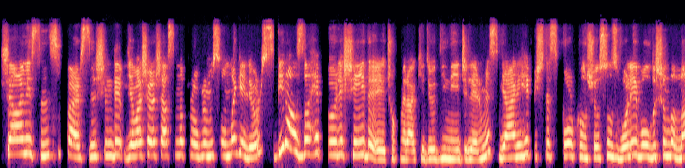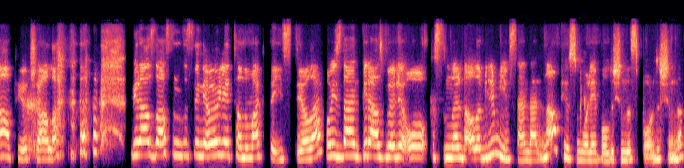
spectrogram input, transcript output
Şahanesin, süpersin. Şimdi yavaş yavaş aslında programın sonuna geliyoruz. Biraz da hep böyle şeyi de e, çok merak ediyor dinleyicilerimiz. Yani hep işte spor konuşuyorsunuz. Voleybol dışında ne yapıyor Çağla? biraz da aslında seni öyle tanımak da istiyorlar. O yüzden biraz böyle o kısımları da alabilir miyim senden? Ne yapıyorsun voleybol dışında, spor dışında?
